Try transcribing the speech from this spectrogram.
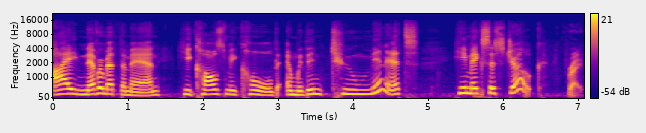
I never met the man. He calls me cold, and within two minutes, he makes this joke. right.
